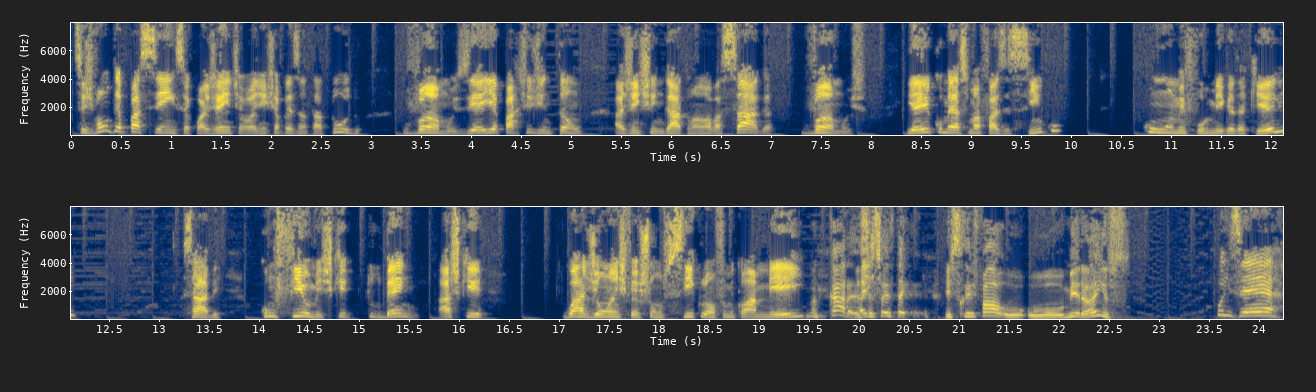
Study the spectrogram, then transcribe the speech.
Vocês vão ter paciência com a gente, a gente apresentar tudo? Vamos. E aí, a partir de então, a gente engata uma nova saga? Vamos. E aí começa uma fase 5, com um Homem-Formiga daquele, sabe? Com filmes que, tudo bem, acho que Guardiões fechou um ciclo, é um filme que eu amei. Cara, mas... que a gente fala, o, o Miranhos. Pois é.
